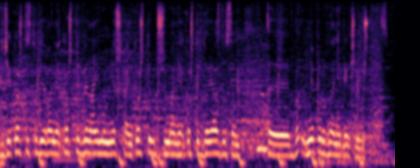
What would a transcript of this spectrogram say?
gdzie koszty studiowania, koszty wynajmu mieszkań, koszty utrzymania, koszty dojazdu są b- nieporównanie większe niż u nas.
